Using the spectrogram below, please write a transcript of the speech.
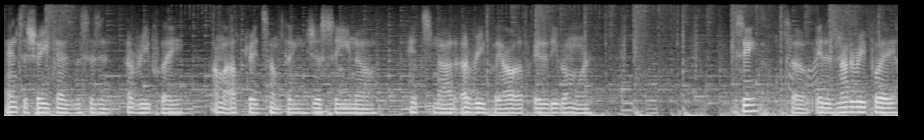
And to show you guys this isn't a replay, I'm gonna upgrade something just so you know it's not a replay. I'll upgrade it even more. See? So it is not a replay.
